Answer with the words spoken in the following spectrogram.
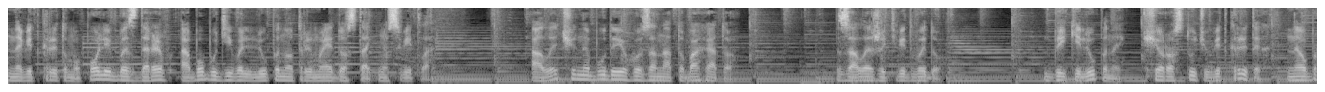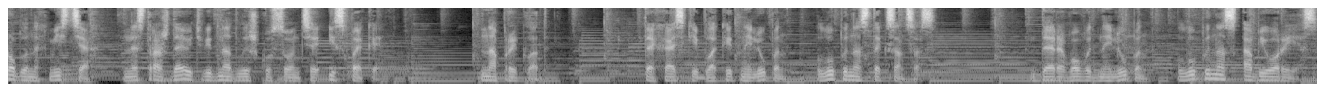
На відкритому полі без дерев або будівель люпин отримає достатньо світла. Але чи не буде його занадто багато? Залежить від виду. Дикі люпини, що ростуть у відкритих, необроблених місцях, не страждають від надлишку сонця і спеки. Наприклад, техаський блакитний люпин Lupinus texansas. Деревовидний люпин Lupinus abiorius.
